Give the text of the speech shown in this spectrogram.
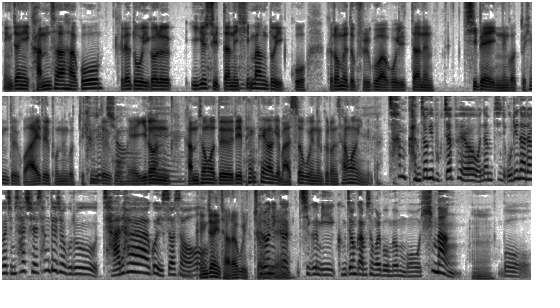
굉장히 감사하고 그래도 이거를 이길 수 있다는 희망도 있고 그럼에도 불구하고 일단은 집에 있는 것도 힘들고 아이들 보는 것도 힘들고 그렇죠. 예, 이런 네. 감성어들이 팽팽하게 맞서고 있는 그런 상황입니다. 참 감정이 복잡해요. 진- 우리나라가 지금 사실 상대적으로 잘하고 있어서 굉장히 잘하고 있죠. 그러니까 예. 지금 이 긍정 감성을 보면 뭐 희망, 음, 뭐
